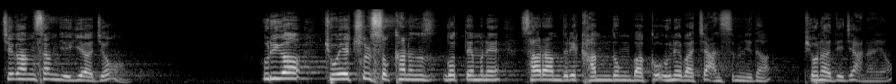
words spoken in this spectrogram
제가 항상 얘기하죠. 우리가 교회 출석하는 것 때문에 사람들이 감동받고 은혜 받지 않습니다. 변화되지 않아요.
